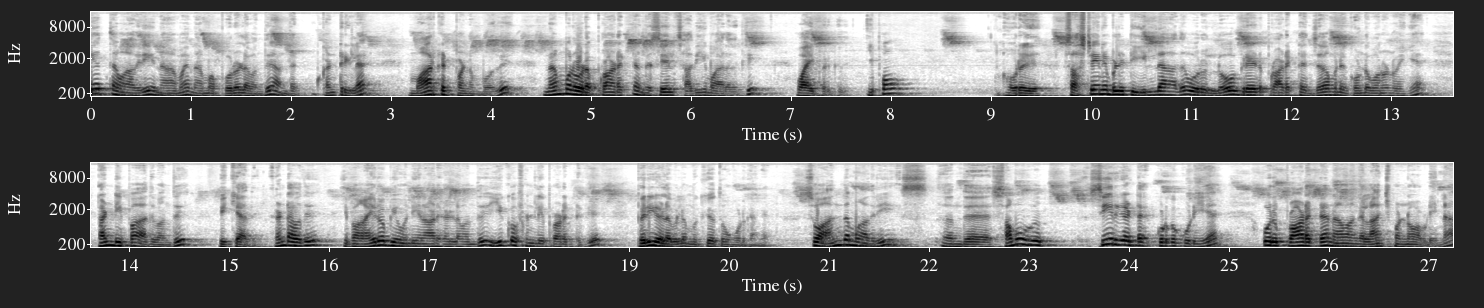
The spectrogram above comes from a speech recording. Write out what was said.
ஏற்ற மாதிரி நாம் நம்ம பொருளை வந்து அந்த கண்ட்ரியில் மார்க்கெட் பண்ணும்போது நம்மளோட ப்ராடக்ட் அங்கே சேல்ஸ் அதிகமாகிறதுக்கு வாய்ப்பு இருக்குது. இப்போது ஒரு சஸ்டைனபிலிட்டி இல்லாத ஒரு லோ கிரேட் ப்ராடக்டை ஜெர்மனி கொண்டு வரணும்னு வைங்க. கண்டிப்பாக அது வந்து விற்காது ரெண்டாவது இப்போ ஐரோப்பிய ஒன்றிய நாடுகளில் வந்து ஈகோ ஃப்ரெண்ட்லி ப்ராடக்ட்டுக்கு பெரிய அளவில் முக்கியத்துவம் கொடுக்காங்க. ஸோ அந்த மாதிரி ஸ்- அந்த சமூக சீர்கேட்டை கொடுக்கக்கூடிய ஒரு ப்ராடக்டை நாம் அங்கே லான்ச் பண்ணோம் அப்படின்னா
